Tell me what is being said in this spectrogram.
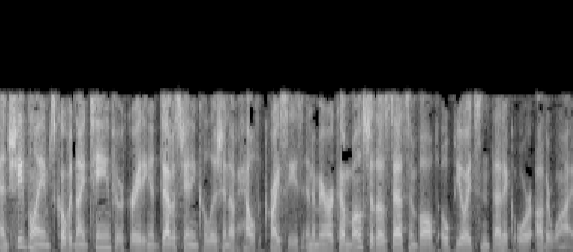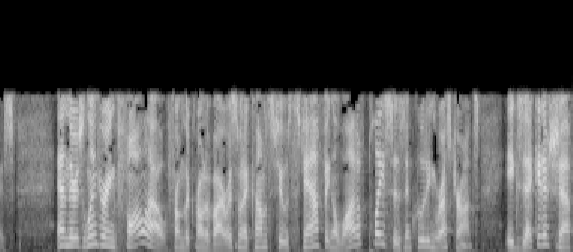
and she blames COVID 19 for creating a devastating collision of health crises in America. Most of those deaths involved opioid, synthetic, or otherwise. And there's lingering fallout from the coronavirus when it comes to staffing a lot of places, including restaurants. Executive chef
